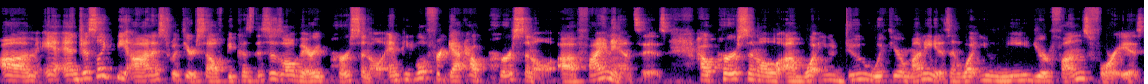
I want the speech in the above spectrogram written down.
Um, and, and, just like be honest with yourself because this is all very personal and people forget how personal uh, finance is, how personal um, what you do with your money is and what you need your funds for is.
